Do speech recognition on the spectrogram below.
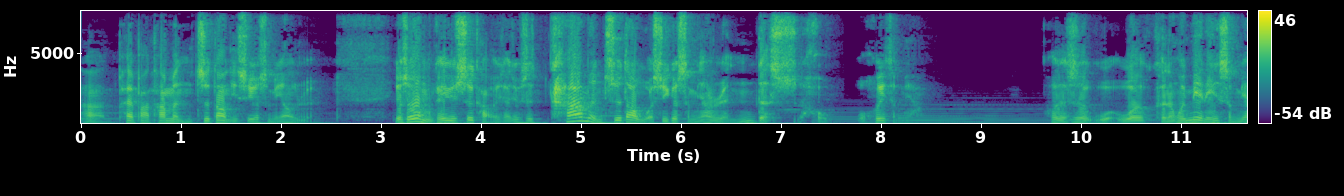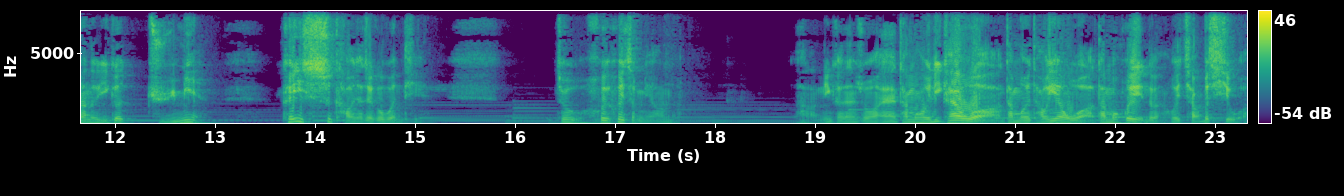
啊，害怕他们知道你是一个什么样的人。有时候我们可以去思考一下，就是他们知道我是一个什么样人的时候，我会怎么样？或者是我我可能会面临什么样的一个局面？可以思考一下这个问题，就会会怎么样呢？啊，你可能说，哎，他们会离开我，他们会讨厌我，他们会对吧？会瞧不起我，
